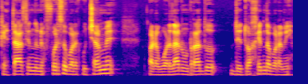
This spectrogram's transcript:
Que estás haciendo un esfuerzo para escucharme, para guardar un rato de tu agenda para mí.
